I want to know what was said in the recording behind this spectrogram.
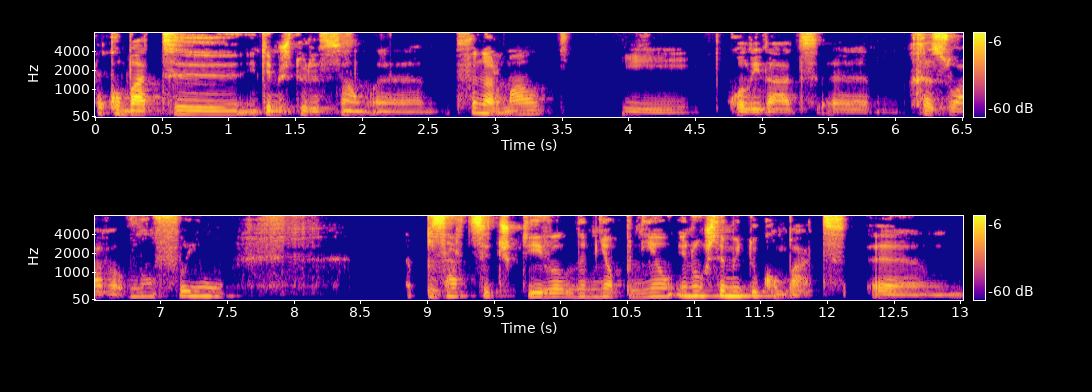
O combate, em termos de duração, uh, foi normal e qualidade uh, razoável. Não foi um. Apesar de ser discutível, na minha opinião, eu não gostei muito do combate. Uh,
